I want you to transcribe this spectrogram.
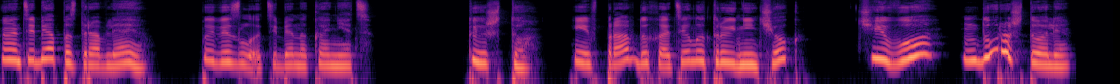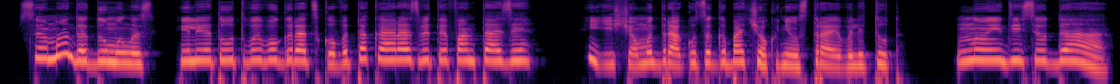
а тебя поздравляю. Повезло тебе, наконец». «Ты что, и вправду хотела тройничок? Чего? Дура, что ли? Сама додумалась, или это у твоего городского такая развитая фантазия? Еще мы драку за кабачок не устраивали тут. Ну иди сюда!»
